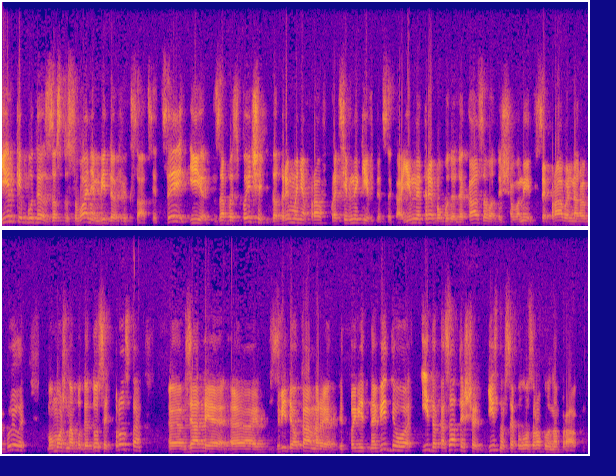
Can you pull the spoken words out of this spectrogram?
тільки буде з застосуванням відеофіксації. Це і забезпечить дотримання прав працівників ТЦК. Їм не треба буде доказувати, що вони все правильно робили, бо можна буде досить просто е, взяти е, з відеокамери відповідне відео і доказати, що дійсно все було зроблено правильно.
